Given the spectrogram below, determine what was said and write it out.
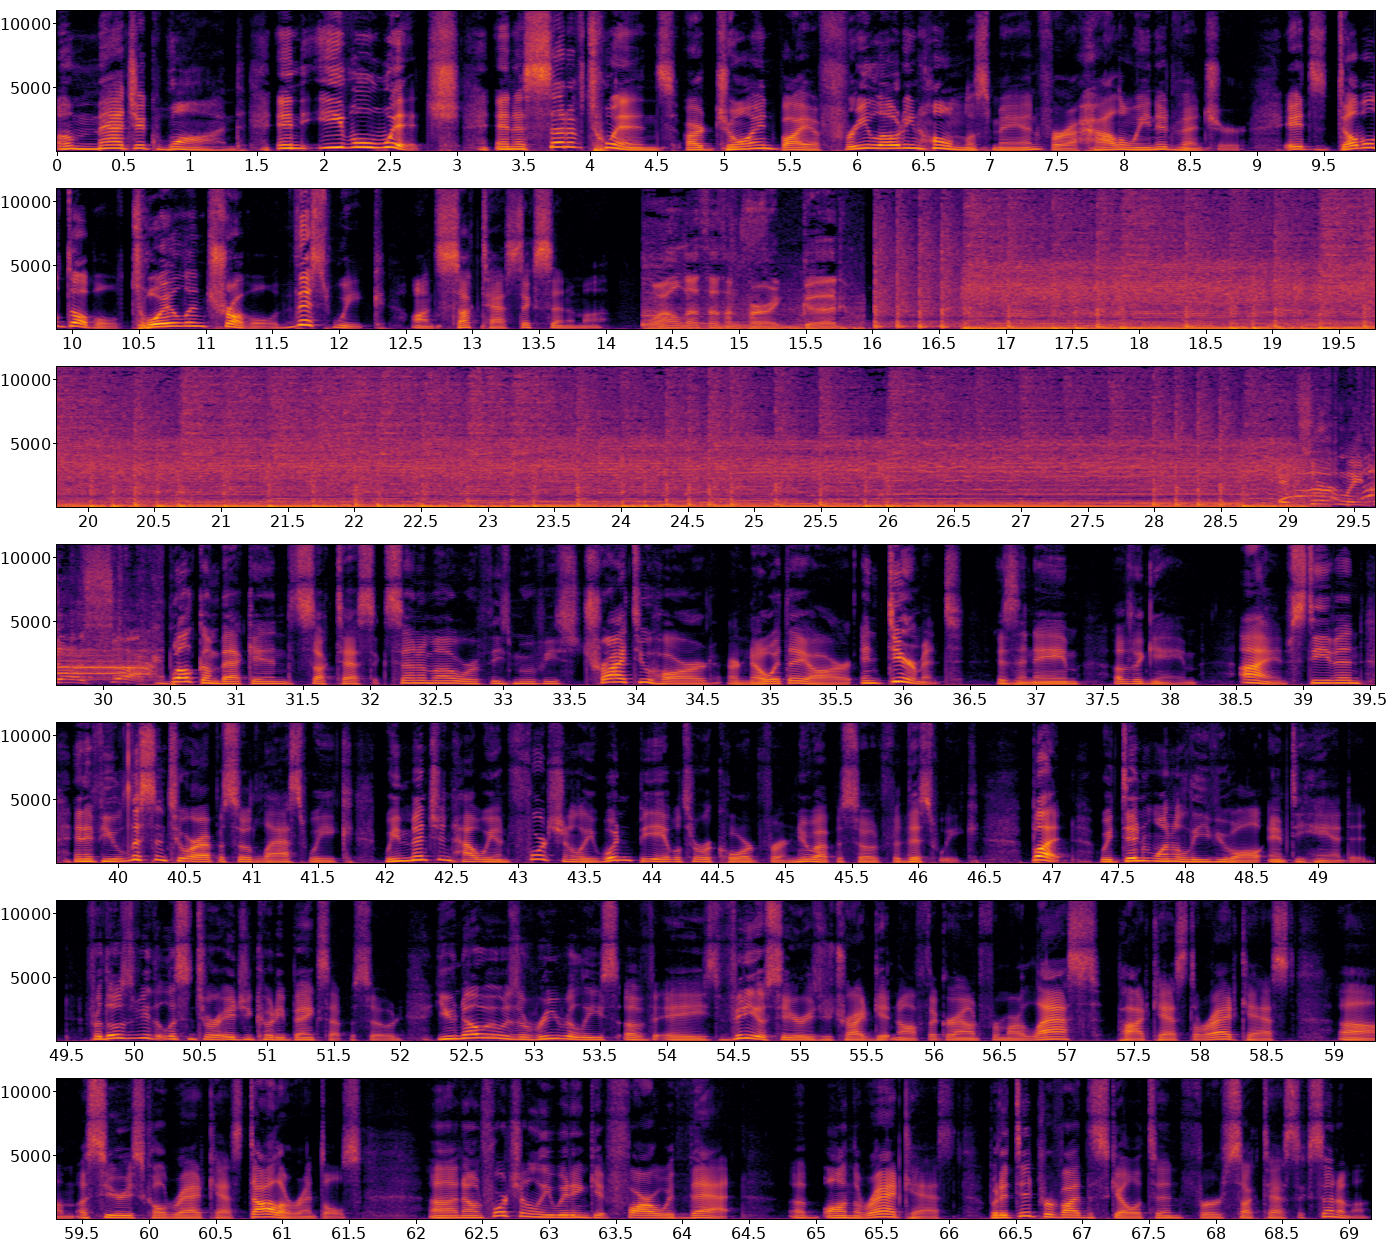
a magic wand, an evil witch, and a set of twins are joined by a freeloading homeless man for a Halloween adventure. It's Double Double Toil and Trouble this week on Sucktastic Cinema. Well, this isn't very good. Certainly does suck. Welcome back into Sucktastic Cinema, where if these movies try too hard or know what they are, endearment is the name of the game. I am Steven, and if you listened to our episode last week, we mentioned how we unfortunately wouldn't be able to record for a new episode for this week. But we didn't want to leave you all empty handed. For those of you that listened to our Agent Cody Banks episode, you know it was a re release of a video series we tried getting off the ground from our last podcast, the Radcast, um, a series called Radcast Dollar Rentals. Uh, now, unfortunately, we didn't get far with that uh, on the Radcast, but it did provide the skeleton for Sucktastic Cinema.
